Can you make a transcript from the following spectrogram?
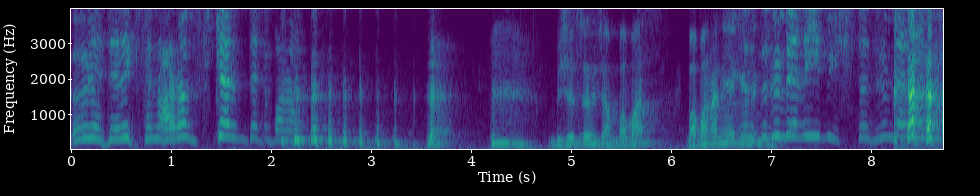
Öyle dedik seni aranı sikerim dedi bana. bir şey söyleyeceğim. Baban babana niye güldün ki? Sözünün eriymiş, sözünün eriymiş.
